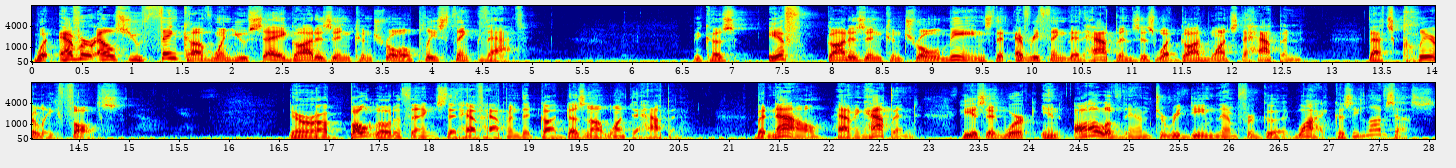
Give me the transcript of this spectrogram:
Whatever else you think of when you say God is in control, please think that. Because if God is in control means that everything that happens is what God wants to happen, that's clearly false. There are a boatload of things that have happened that God does not want to happen. But now, having happened, he is at work in all of them to redeem them for good. Why? Because He loves us.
